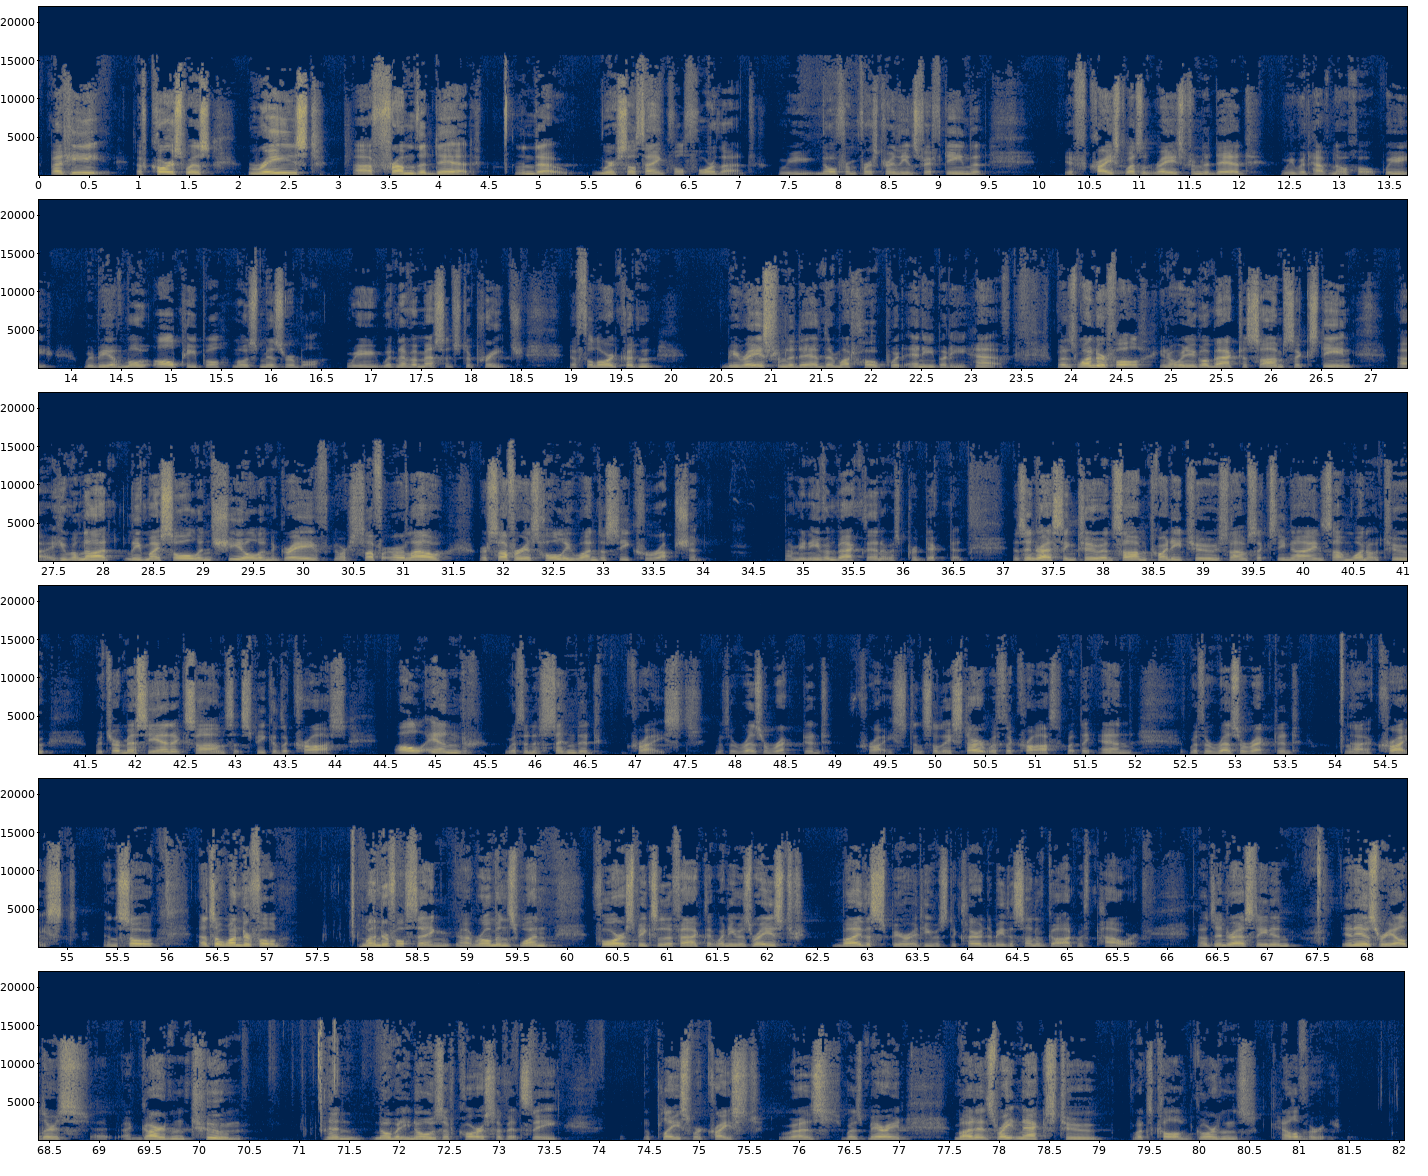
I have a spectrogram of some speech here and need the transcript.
But he, of course, was raised uh, from the dead. And uh, we're so thankful for that. We know from 1 Corinthians 15 that if Christ wasn't raised from the dead, we would have no hope. We would be of mo- all people most miserable. We wouldn't have a message to preach. If the Lord couldn't be raised from the dead, then what hope would anybody have? But it's wonderful, you know, when you go back to Psalm 16, uh, he will not leave my soul in Sheol in the grave, nor suffer or allow or suffer his holy one to see corruption. I mean, even back then it was predicted. It's interesting too in Psalm 22, Psalm 69, Psalm 102, which are messianic psalms that speak of the cross, all end with an ascended Christ, with a resurrected Christ. And so they start with the cross, but they end with a resurrected uh, Christ. And so that's a wonderful, wonderful thing. Uh, Romans 1 4 speaks of the fact that when he was raised by the Spirit, he was declared to be the Son of God with power. Now it's interesting, in, in Israel, there's a, garden tomb, and nobody knows, of course, if it's the, the place where Christ was, was buried, but it's right next to what's called Gordon's Calvary.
